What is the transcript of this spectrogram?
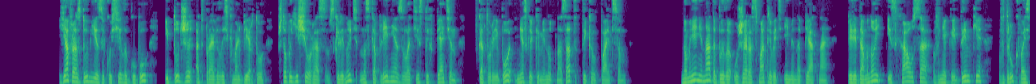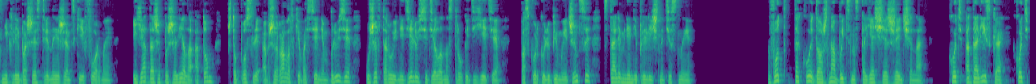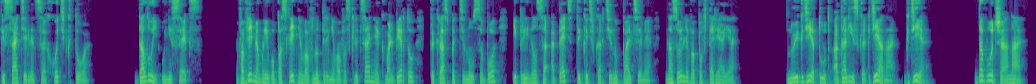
Я в раздумье закусила губу и тут же отправилась к Мольберту, чтобы еще раз взглянуть на скопление золотистых пятен, в которые Бо несколько минут назад тыкал пальцем. Но мне не надо было уже рассматривать именно пятна. Передо мной из хаоса в некой дымке вдруг возникли божественные женские формы, и я даже пожалела о том, что после обжираловки в осеннем блюзе уже вторую неделю сидела на строгой диете, поскольку любимые джинсы стали мне неприлично тесны. Вот такой должна быть настоящая женщина. Хоть одалиска, хоть писательница, хоть кто. Долой унисекс! Во время моего последнего внутреннего восклицания к Мольберту как раз подтянулся Бо и принялся опять тыкать в картину пальцами, назойливо повторяя. «Ну и где тут Адалиска? Где она? Где?» «Да вот же она!»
